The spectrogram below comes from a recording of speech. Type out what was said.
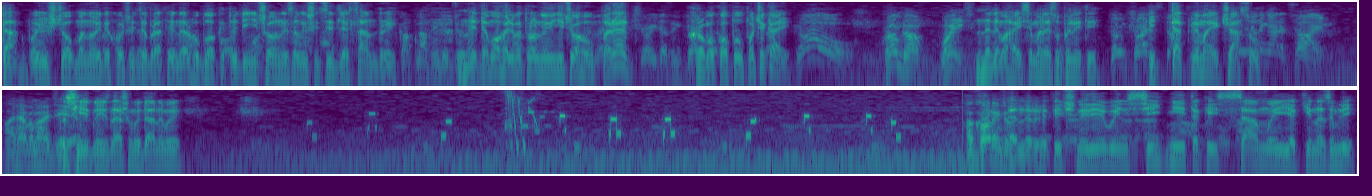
Так, боюсь, що обманоїди хочуть забрати енергоблоки, тоді нічого не залишиться для Сандри. Не дамо Гальватронові нічого. Вперед! Хромокопол, почекай! Не намагайся мене зупинити. І так немає часу. Згідно із нашими даними, енергетичний рівень Сідні такий самий, як і на землі.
